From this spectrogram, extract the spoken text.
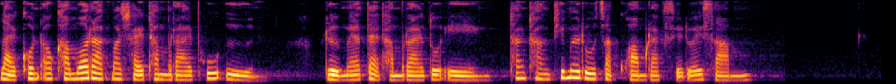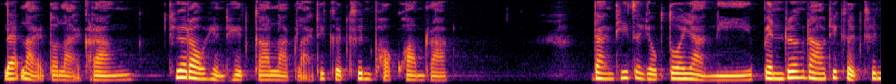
หลายคนเอาคำว่ารักมาใช้ทำร้ายผู้อื่น หรือแม้แต่ทำร้ายตัวเอง ทั้งๆทที่ไม่รู้จักความรักเสียด้วยซ้ำและหลายต่อหลายครั้งที่เราเห็นเหตุการณ์หลากหลายที่เกิดขึ้นเพราะความรัก ดังที่จะยกตัวอย่างนี้เป็นเรื่องราวที่เกิดขึ้น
